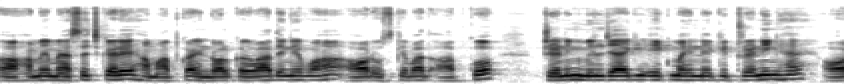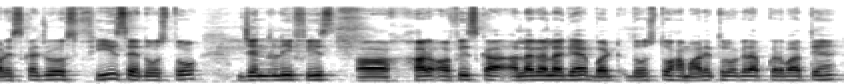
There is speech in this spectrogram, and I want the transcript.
हमें मैसेज करें, हम आपका इनरोल करवा देंगे वहाँ और उसके बाद आपको ट्रेनिंग मिल जाएगी, एक महीने की ट्रेनिंग है और इसका जो फ़ीस है दोस्तों जनरली फ़ीस हर ऑफ़िस का अलग अलग है बट दोस्तों हमारे थ्रू अगर आप करवाते हैं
